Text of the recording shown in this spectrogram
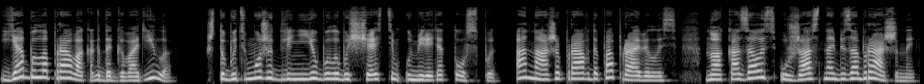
Я была права, когда говорила, что, быть может, для нее было бы счастьем умереть от оспы. Она же, правда, поправилась, но оказалась ужасно обезображенной,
